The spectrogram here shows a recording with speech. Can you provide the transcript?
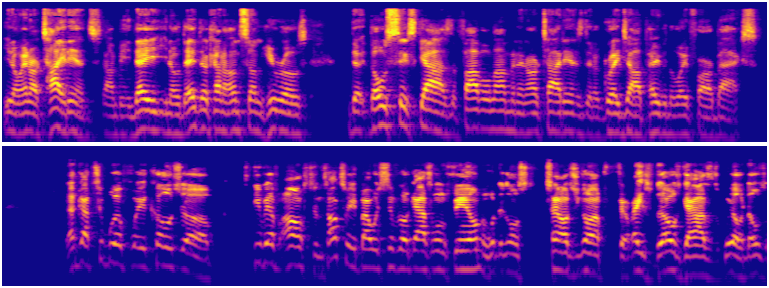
you know, and our tight ends. I mean, they, you know, they they're kind of unsung heroes. The, those six guys, the five linemen and our tight ends, did a great job paving the way for our backs. I got two more for you, Coach. Uh, Steve F. Austin, talk to me about what you see those guys on film and what they're going to challenge you going to face those guys as well. Those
